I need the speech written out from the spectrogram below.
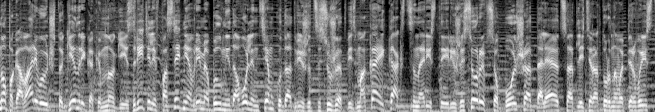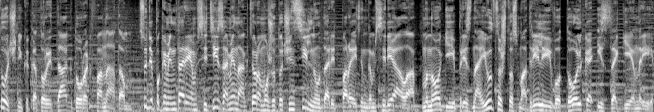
Но поговаривают, что Генри, как и многие зрители, в последнее время был недоволен тем, куда движется сюжет «Ведьмака» и как сценарист сценаристы и режиссеры все больше отдаляются от литературного первоисточника, который так дорог фанатам. Судя по комментариям в сети, замена актера может очень сильно ударить по рейтингам сериала. Многие признаются, что смотрели его только из-за Генри.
